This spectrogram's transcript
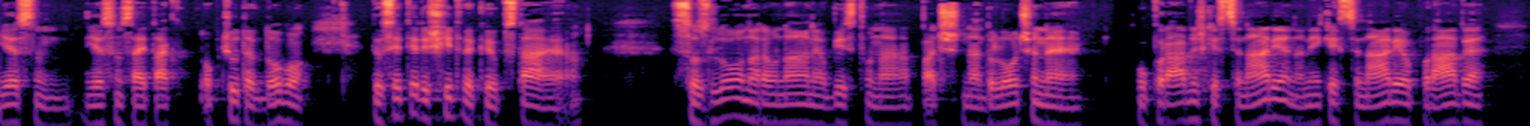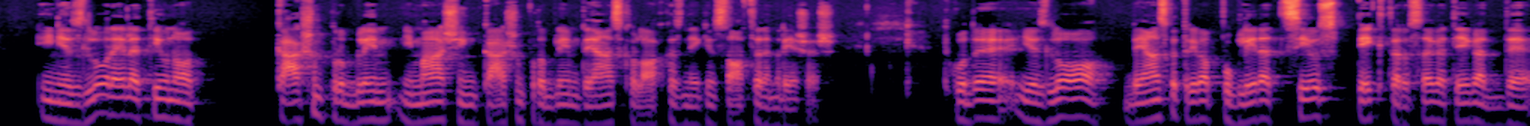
jaz sem, jaz sem saj tak občutek dobo, da vse te rešitve, ki obstajajo, so zelo naravnane v bistvu na, pač na določene uporabniške scenarije, na neke scenarije uporabe in je zelo relativno, kakšen problem imaš in kakšen problem dejansko lahko z nekim softverjem rešiš. Tako da je zelo dejansko treba pogledati cel spektr vsega tega, da,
